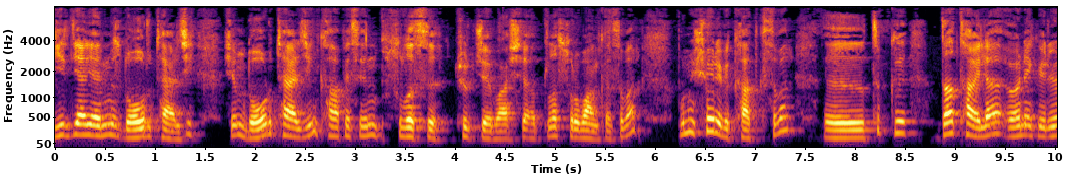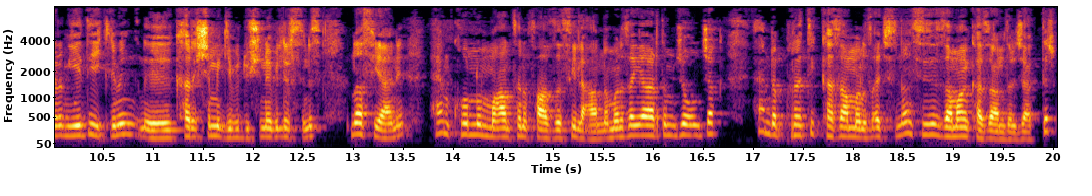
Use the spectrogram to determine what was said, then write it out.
Bir diğer yerimiz doğru tercih. Şimdi doğru tercihin KPSS'nin pusulası Türkçe başlığı adlı soru bankası var. Bunun şöyle bir katkısı var. Ee, tıpkı datayla örnek veriyorum 7 iklimin e, karışımı gibi düşünebilirsiniz. Nasıl yani? Hem konunun mantığını fazlasıyla anlamanıza yardımcı olacak hem de pratik kazanmanız açısından size zaman kazandıracaktır.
